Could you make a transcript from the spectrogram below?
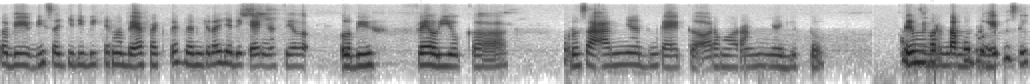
lebih bisa jadi bikin lebih efektif dan kita jadi kayak ngasih lebih value ke perusahaannya dan kayak ke orang-orangnya gitu. Ini menurut aku dulu itu sih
